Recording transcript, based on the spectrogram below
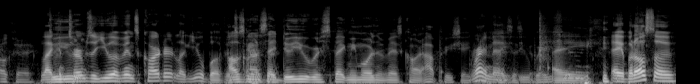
Okay. Like Do in you- terms of you of Vince Carter, like you above Vince I was gonna Carter, say, do you respect me more than Vince Carter? I appreciate Right that, now you Francisco. do, bro. Hey, hey, but also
